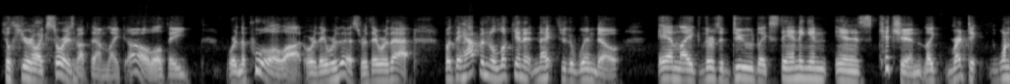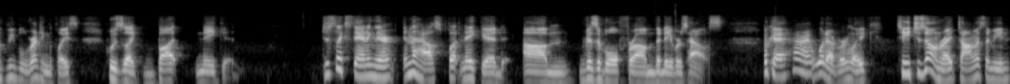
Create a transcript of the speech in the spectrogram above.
he'll hear like stories about them, like, oh, well, they were in the pool a lot, or they were this, or they were that. But they happen to look in at night through the window, and like there's a dude like standing in in his kitchen, like renting one of the people renting the place, who's like butt naked, just like standing there in the house, butt naked, um, visible from the neighbor's house. Okay, all right, whatever. Like to each his own, right, Thomas? I mean,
